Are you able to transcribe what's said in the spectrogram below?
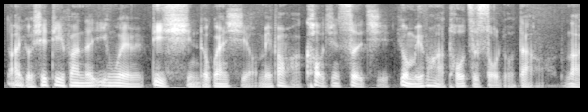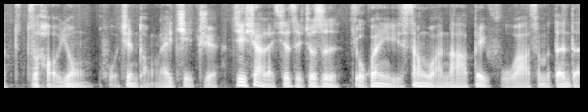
那有些地方呢，因为地形的关系哦，没办法靠近射击，又没办法投掷手榴弹哦。那只好用火箭筒来解决。接下来其实就是有关于伤亡啊、被俘啊什么等等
